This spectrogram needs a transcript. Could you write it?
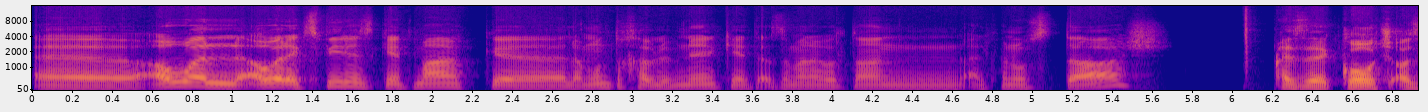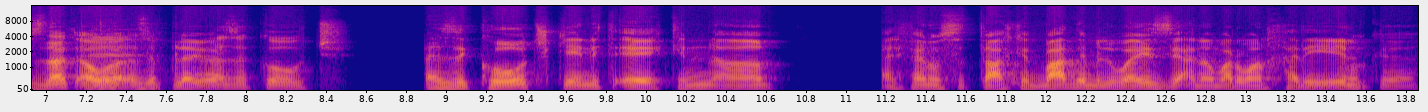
آه، أول أول experience كانت معك آه، لمنتخب لبنان كانت إذا ماني غلطان 2016 as a coach قصدك أو a player. As coach a coach كانت إيه؟ كنا 2016 كنت بعدني باللويزي أنا ومروان خليل. okay.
